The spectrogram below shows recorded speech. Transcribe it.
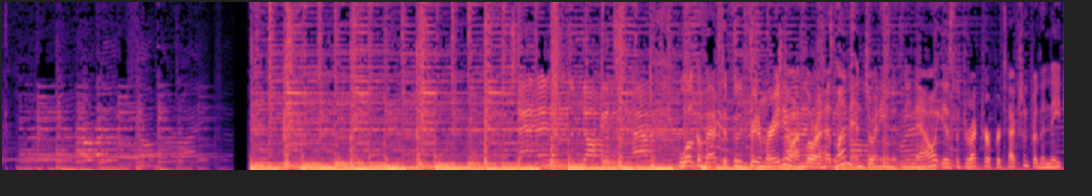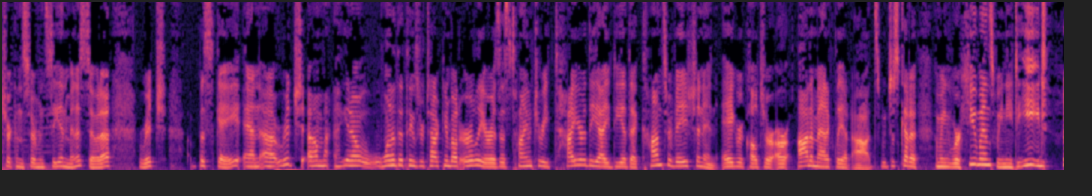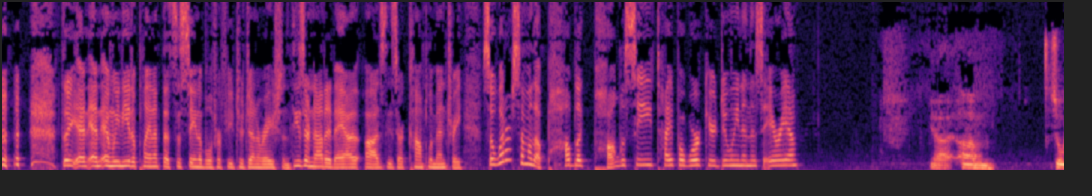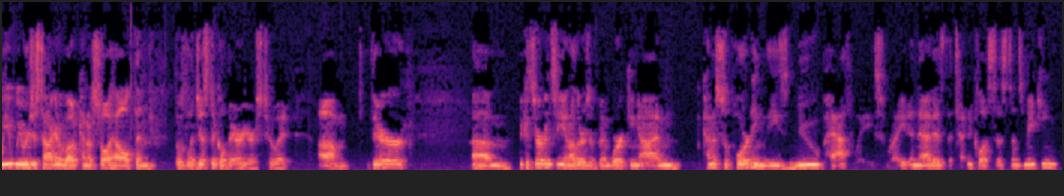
Welcome back to Food Freedom Radio. I'm Laura Hedlund, and joining me now is the Director of Protection for the Nature Conservancy in Minnesota, Rich Biske. And uh, Rich, um, you know, one of the things we are talking about earlier is it's time to retire the idea that conservation and agriculture are automatically at odds. We just got to, I mean, we're humans, we need to eat, and, and, and we need a planet that's sustainable for future generations. These are not at odds, these are complementary. So, what are some of the public policy type of work you're doing in this area? Yeah. Um, so we, we were just talking about kind of soil health and those logistical barriers to it. Um, there, um, the Conservancy and others have been working on kind of supporting these new pathways, right? And that is the technical assistance, making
